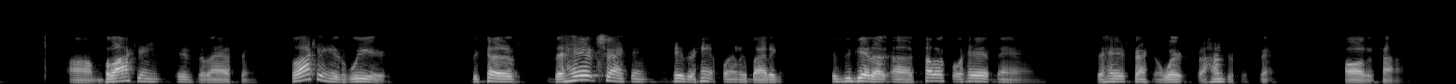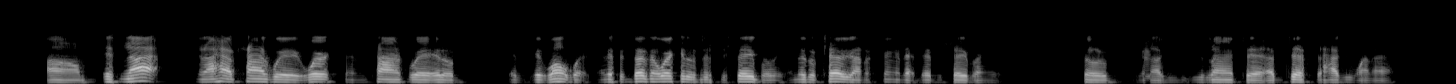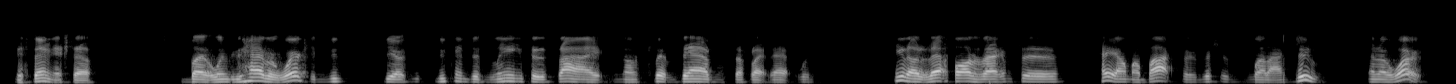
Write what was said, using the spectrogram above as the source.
Um, blocking is the last thing. Blocking is weird because the head tracking. Here's a hint for anybody: if you get a, a colorful headband the head tracking works hundred percent all the time. Um, it's not, and I have times where it works and times where it'll it, it won't work. And if it doesn't work, it'll just disable it, and it'll tell you on the screen that they're disabling it. So you know you, you learn to adjust to how you want to defend yourself. But when you have it working, you you, know, you can just lean to the side, you know, slip jabs and stuff like that, which you know that falls back into, hey, I'm a boxer. This is what I do, and it works.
